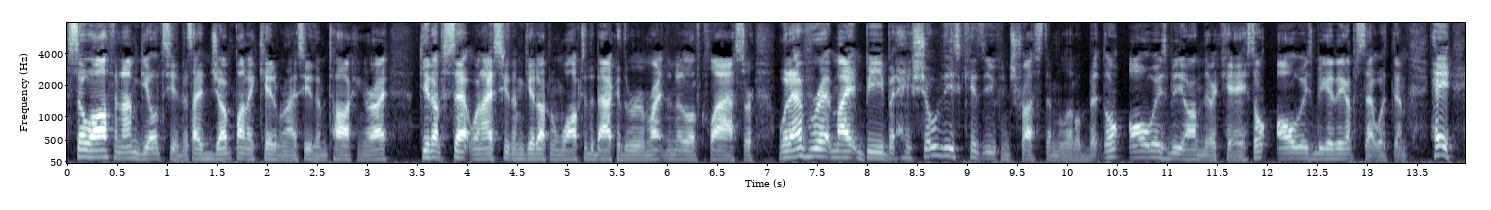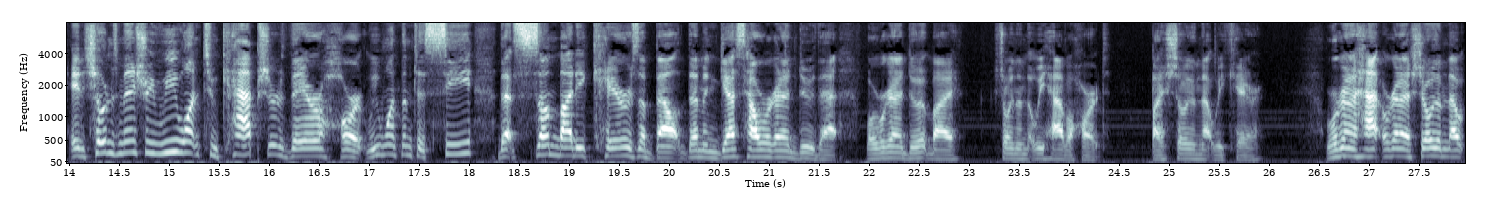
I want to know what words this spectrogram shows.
So often I'm guilty of this. I jump on a kid when I see them talking, or I get upset when I see them get up and walk to the back of the room right in the middle of class, or whatever it might be. But hey, show these kids that you can trust them a little bit. Don't always be on their case. Don't always be getting upset with them. Hey, in children's ministry, we want to capture their heart. We want them to see that somebody cares about them. And guess how we're going to do that? Well, we're going to do it by showing them that we have a heart, by showing them that we care. We're gonna ha- we're gonna show them that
